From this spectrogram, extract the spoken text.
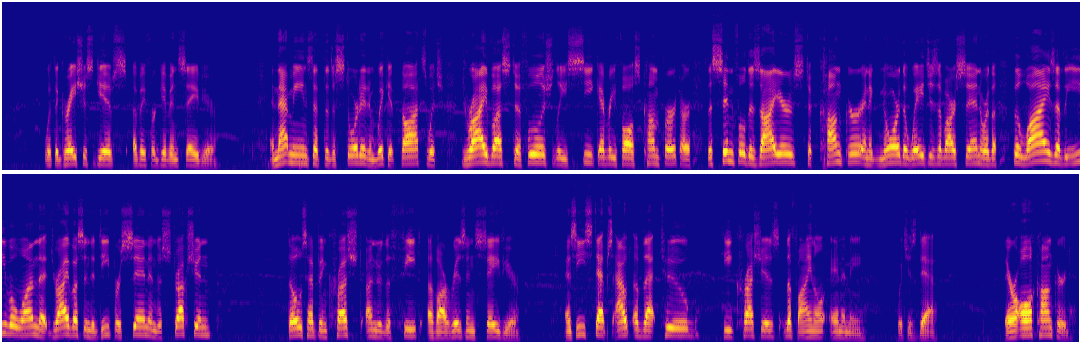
with the gracious gifts of a forgiven Savior. And that means that the distorted and wicked thoughts which drive us to foolishly seek every false comfort, or the sinful desires to conquer and ignore the wages of our sin, or the, the lies of the evil one that drive us into deeper sin and destruction, those have been crushed under the feet of our risen Savior. As he steps out of that tube, he crushes the final enemy, which is death. They are all conquered.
